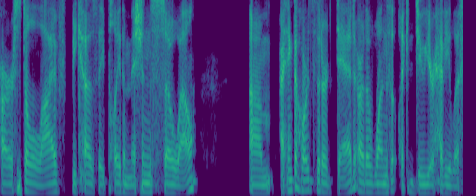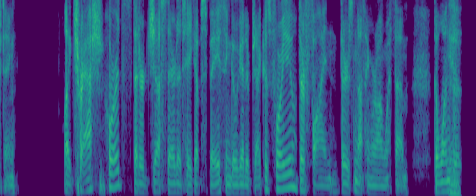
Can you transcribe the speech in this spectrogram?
are still alive because they play the missions so well um, i think the hordes that are dead are the ones that like do your heavy lifting like trash hordes that are just there to take up space and go get objectives for you they're fine there's nothing wrong with them the ones Yeah. that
